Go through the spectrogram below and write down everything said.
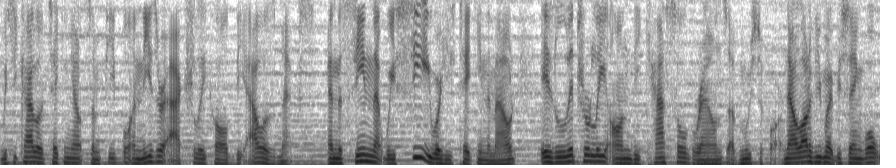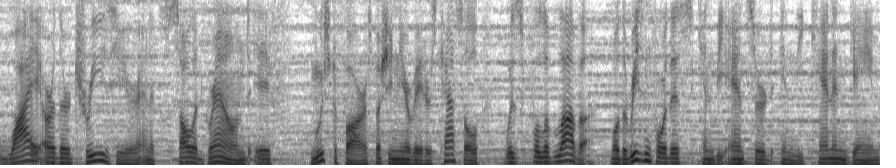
We see Kylo taking out some people, and these are actually called the Alazmecs. And the scene that we see where he's taking them out is literally on the castle grounds of Mustafar. Now, a lot of you might be saying, well, why are there trees here and it's solid ground if Mustafar, especially near Vader's castle, was full of lava? Well, the reason for this can be answered in the canon game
